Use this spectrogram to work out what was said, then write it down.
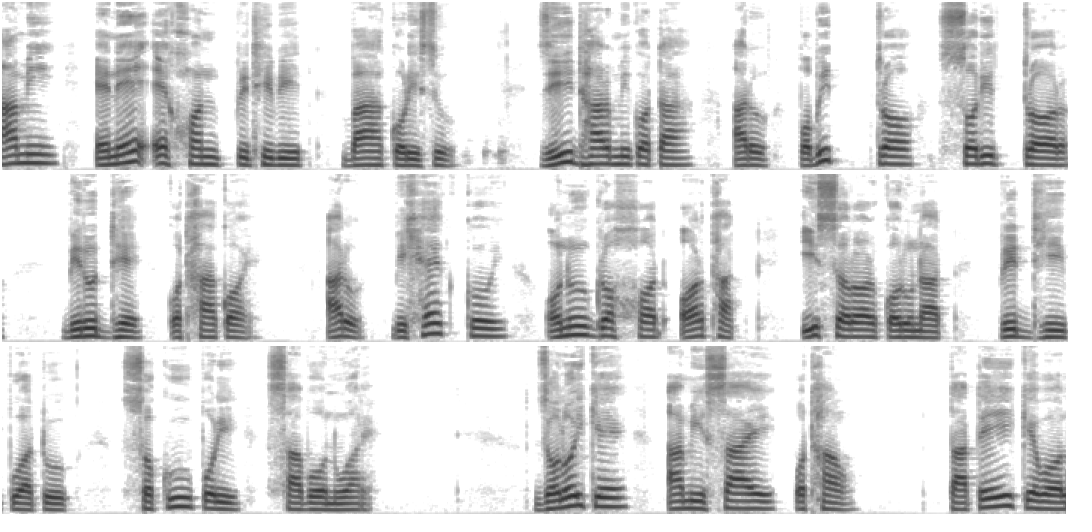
আমি এনে এখন পৃথিৱীত বাস কৰিছোঁ যি ধাৰ্মিকতা আৰু পবিত্ৰ চৰিত্ৰৰ বিৰুদ্ধে কথা কয় আৰু বিশেষকৈ অনুগ্ৰহত অৰ্থাৎ ঈশ্বৰৰ কৰোণাত বৃদ্ধি পোৱাটোক চকু পৰি চাব নোৱাৰে। যলৈকে আমি চাই পঠাওঁ তাতেই কেৱল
